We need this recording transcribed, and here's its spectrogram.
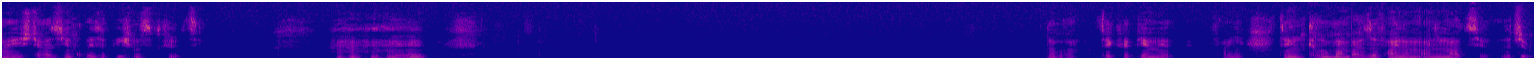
A jeszcze raz dziękuję za 50 subskrypcji. Dobra, te klepiemy fajnie. Ten kruk ma bardzo fajną animację. Znaczy,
